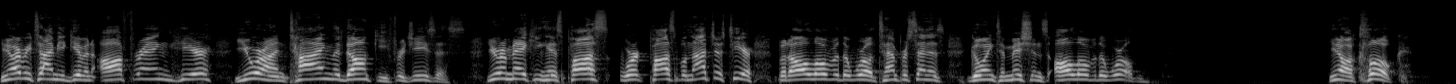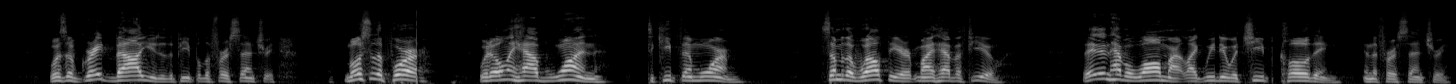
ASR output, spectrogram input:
You know, every time you give an offering here, you are untying the donkey for Jesus. You are making his pos- work possible, not just here, but all over the world. 10% is going to missions all over the world. You know, a cloak was of great value to the people of the first century. Most of the poor would only have one to keep them warm. Some of the wealthier might have a few. They didn't have a Walmart like we do with cheap clothing in the first century.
